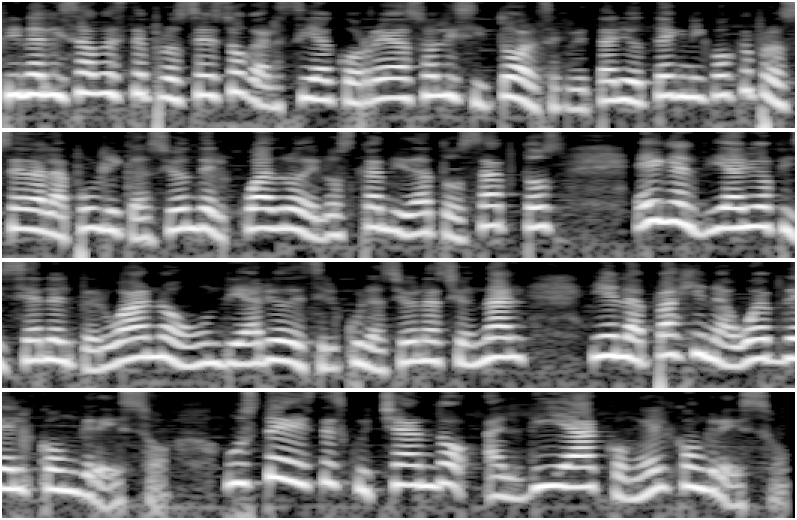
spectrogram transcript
Finalizado este proceso, García Correa solicitó al secretario técnico que proceda a la publicación del cuadro de los candidatos aptos en el diario oficial El Peruano, un diario de circulación nacional, y en la página web del Congreso. Usted está escuchando al día con el Congreso.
